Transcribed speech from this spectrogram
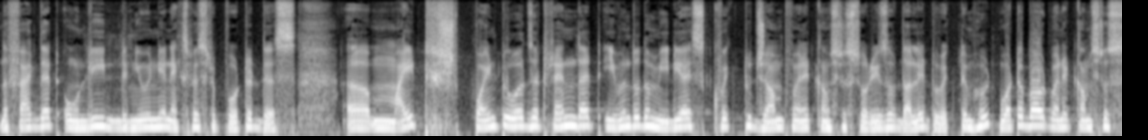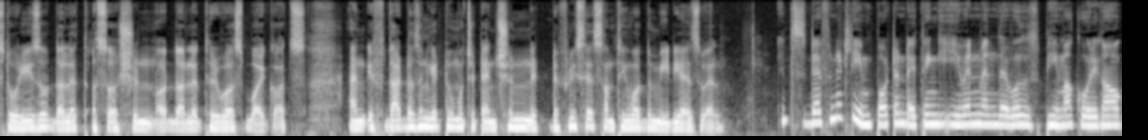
the fact that only the New Indian Express reported this uh, might point towards a trend that even though the media is quick to jump when it comes to stories of Dalit victimhood, what about when it comes to stories of Dalit assertion or Dalit reverse boycotts? And if that doesn't get too much attention, it definitely says something about the media as well. It's definitely important. I think even when there was Bhima Koregaon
